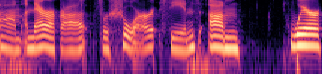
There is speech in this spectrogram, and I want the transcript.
um, America, for sure, seems, um, where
